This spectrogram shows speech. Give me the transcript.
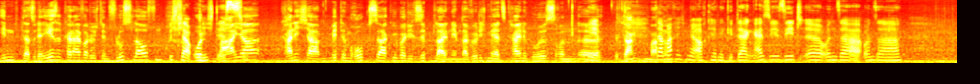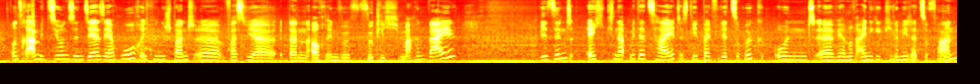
hin, also der Esel kann einfach durch den Fluss laufen. Ich glaube nicht. Und Maya kann ich ja mit dem Rucksack über die Zipline nehmen. Da würde ich mir jetzt keine größeren äh, nee, Gedanken machen. Da mache ich mir auch keine Gedanken. Also ihr seht, äh, unser, unser, unsere Ambitionen sind sehr, sehr hoch. Ich bin gespannt, äh, was wir dann auch in wirklich machen, weil wir sind echt knapp mit der Zeit. Es geht bald wieder zurück und äh, wir haben noch einige Kilometer zu fahren.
